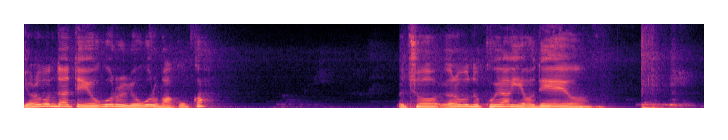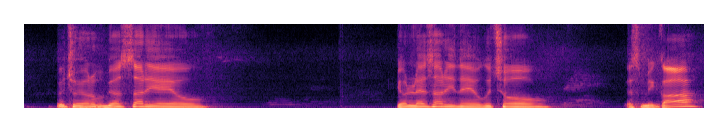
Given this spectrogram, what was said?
여러분들한테 요거를 요거로 바꿀까? 그렇죠. 여러분들 고향이 어디예요? 그렇죠. 여러분 몇 살이에요? 14살이네요. 그렇죠? 됐습니까?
